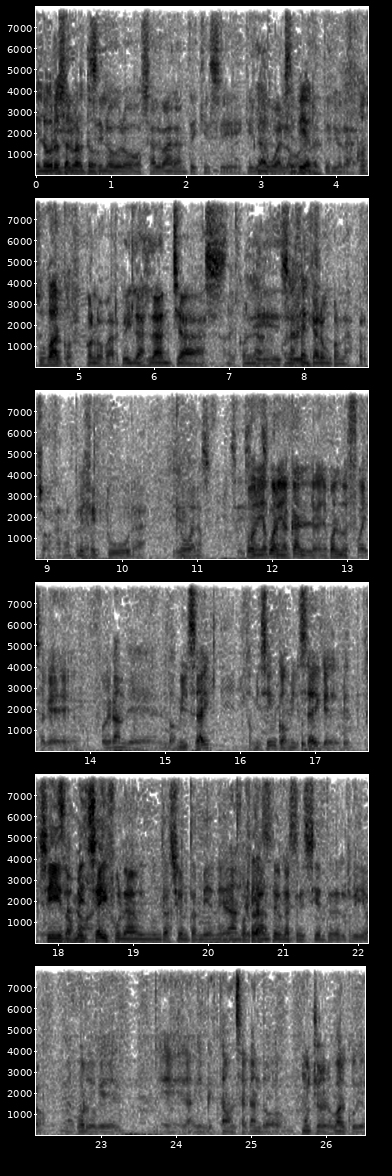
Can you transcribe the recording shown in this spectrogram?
Se logró salvar todo. Se logró salvar antes que, se, que el Claro, agua que lo, se pierda. deteriorara. Con sus barcos. Con los barcos y las lanchas Ay, con la- eh, con se la gente. dedicaron con las personas, ¿no? Prefectura. y Qué bueno. Sí, sí, Bueno, y, sí. bueno, y acá, en el- ¿cuándo fue esa que fue grande? ¿En el 2006? ¿2005, 2006? Que, que- que Sí, sacaban- 2006 fue una inundación también Grande, importante, una creciente del río. Me acuerdo que eh, habían que estaban sacando muchos de los barcos que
